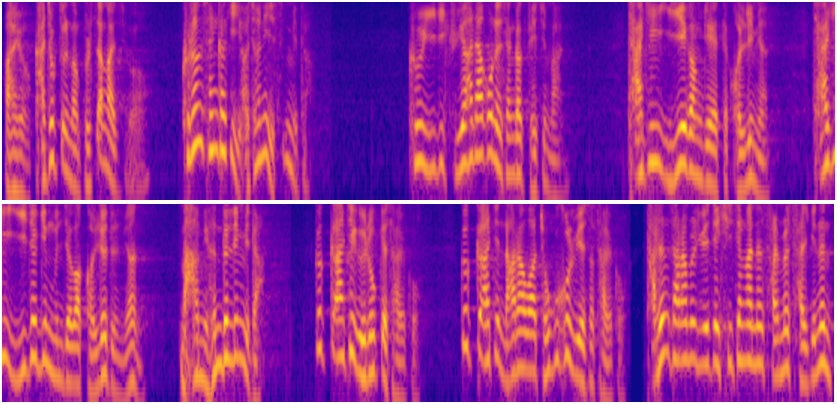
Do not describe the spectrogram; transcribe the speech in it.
아유, 가족들만 불쌍하지 뭐. 그런 생각이 여전히 있습니다. 그 일이 귀하다고는 생각되지만 자기 이해관계에 걸리면 자기 이적인 문제와 걸려들면 마음이 흔들립니다. 끝까지 의롭게 살고 끝까지 나라와 조국을 위해서 살고 다른 사람을 위해서 희생하는 삶을 살기는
